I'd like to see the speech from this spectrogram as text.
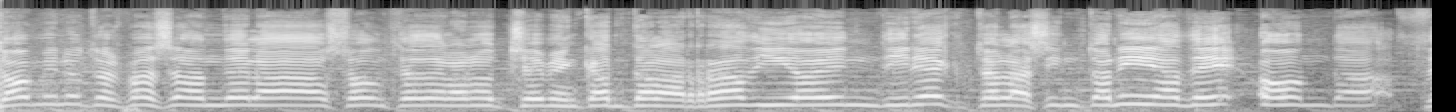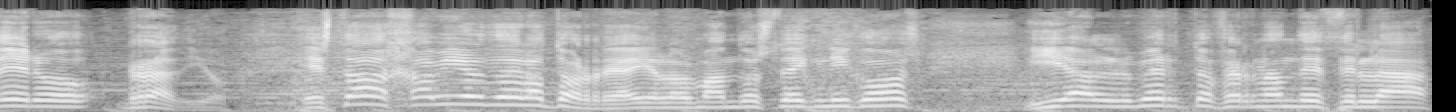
Dos minutos pasan de las 11 de la noche. Me encanta la radio en directo, en la sintonía de Onda Cero Radio. Está Javier de la Torre ahí en los mandos técnicos y Alberto Fernández en la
